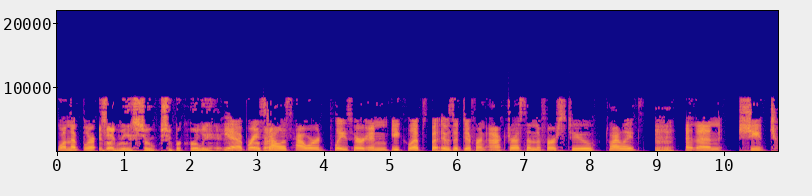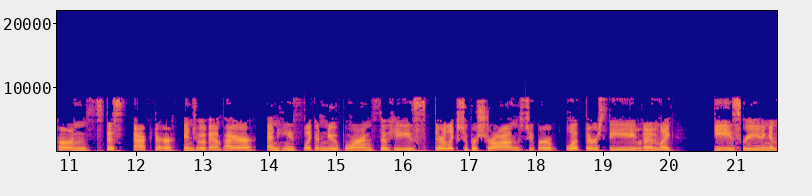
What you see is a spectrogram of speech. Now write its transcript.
one that blur it's like really su- super curly hair. Yeah, Bryce Okay. Dallas Howard plays her in Eclipse, but it was a different actress in the first two Twilights. Mhm. And then she turns this actor into a vampire, and he's like a newborn, so he's they're like super strong, super bloodthirsty, Right. and like he's creating an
